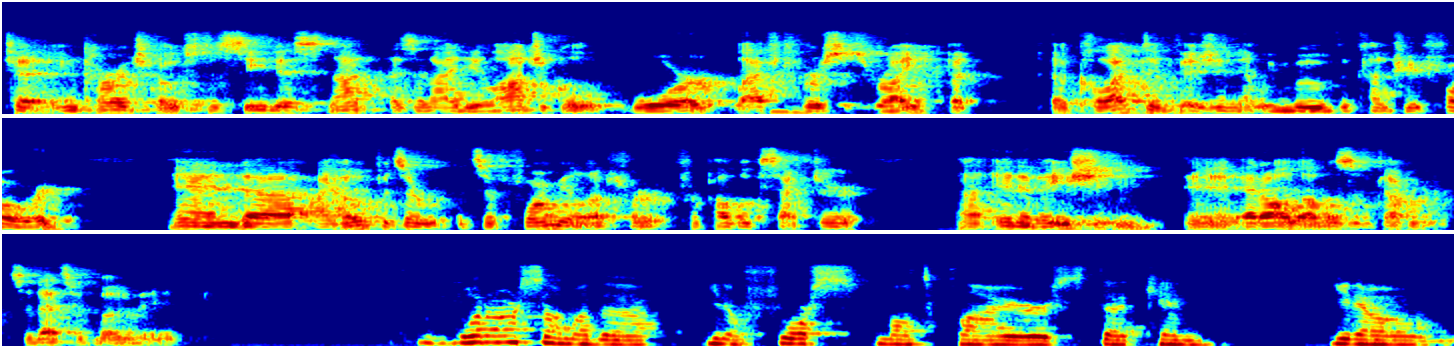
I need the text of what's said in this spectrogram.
to encourage folks to see this not as an ideological war, left versus right, but a collective vision that we move the country forward. And uh, I hope it's a it's a formula for, for public sector uh, innovation at all levels of government. So that's what motivated me. What are some of the you know force multipliers that can you know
